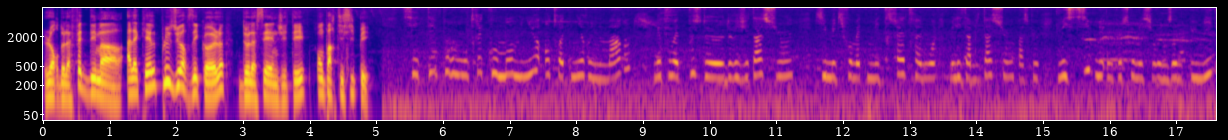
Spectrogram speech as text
lors de la fête des mares à laquelle plusieurs écoles de la CNGT ont participé. C'était pour montrer comment mieux entretenir une mare, mais pour mettre plus de, de végétation, qui, mais qu'il faut mettre mais très très loin, mais les habitations, parce que mais si mais on construit mais sur une zone humide,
